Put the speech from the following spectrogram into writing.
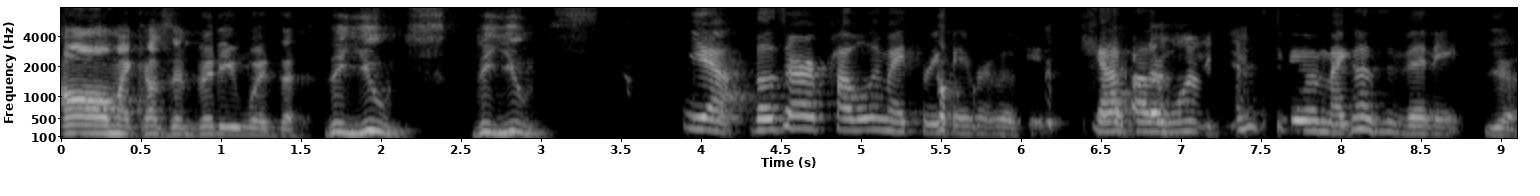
oh, my cousin Vinny with the the Utes, the Utes. Yeah, those are probably my three favorite movies. Godfather one, two, and my cousin Vinny. Yeah,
